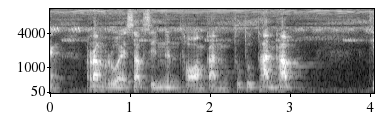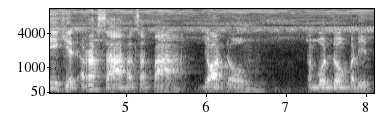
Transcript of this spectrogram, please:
ง ร่ำรวยทรัพย์สินเงินทองกันทุกๆทท่านครับ ที่เขตรักษาพันธุ์สัตว์ป่า ยอดโดม ตำบลโดมประดิษฐ์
